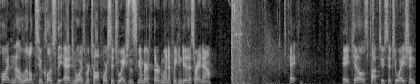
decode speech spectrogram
Putting a little too close to the edge, boys. We're top four situations. This is going to be our third win if we can do this right now. Okay. Eight kills, top two situation.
